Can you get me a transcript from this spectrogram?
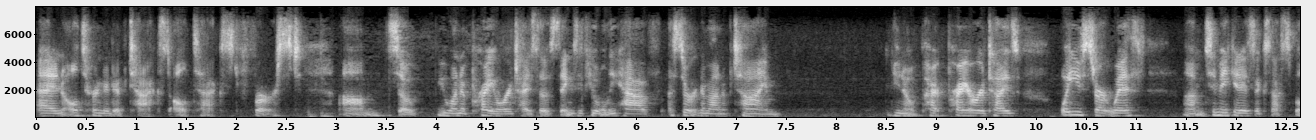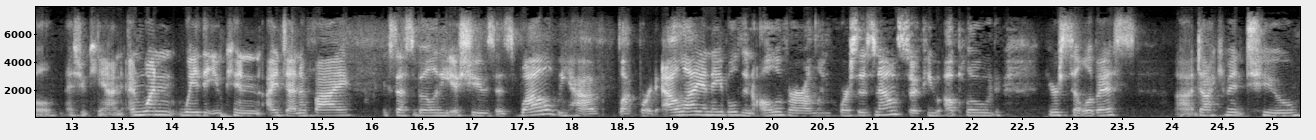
and alternative text, alt text first. Um, so you want to prioritize those things if you only have a certain amount of time. You know, prioritize what you start with um, to make it as accessible as you can. And one way that you can identify accessibility issues as well, we have Blackboard Ally enabled in all of our online courses now. So if you upload your syllabus uh, document to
